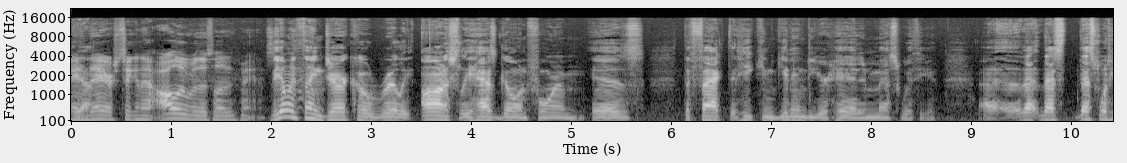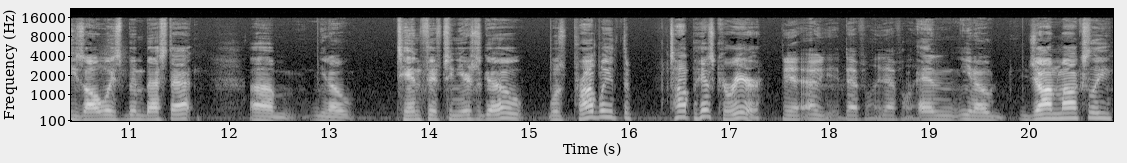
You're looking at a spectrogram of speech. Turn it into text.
And yeah. they are sticking out all over those leather pants. The only thing Jericho really, honestly, has going for him is the fact that he can get into your head and mess with you. Uh, that, that's that's what he's always been best at. Um, you know, 10, 15 years ago was probably the top of his career. Yeah, oh yeah, definitely, definitely. And you know, Jon Moxley.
